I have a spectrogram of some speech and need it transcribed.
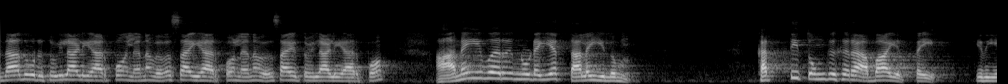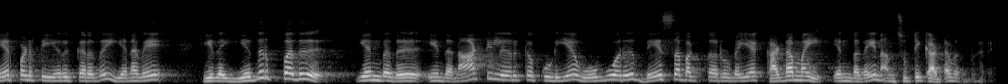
ஏதாவது ஒரு தொழிலாளியாக இருப்போம் இல்லைன்னா விவசாயியாக இருப்போம் இல்லைன்னா விவசாய தொழிலாளியாக இருப்போம். அனைவரினுடைய தலையிலும் கத்தி தொங்குகிற அபாயத்தை இது ஏற்படுத்தி இருக்கிறது. எனவே இதை எதிர்ப்பது என்பது இந்த நாட்டில் இருக்கக்கூடிய ஒவ்வொரு தேசபக்தருடைய கடமை என்பதை நான் சுட்டிக்காட்ட விரும்புகிறேன்.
